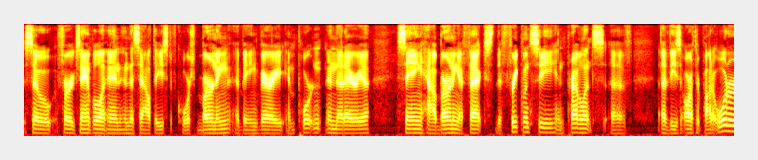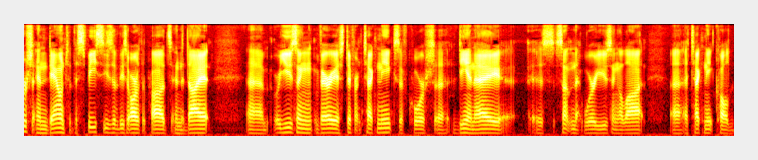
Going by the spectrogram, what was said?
so, for example, in, in the southeast, of course, burning uh, being very important in that area, seeing how burning affects the frequency and prevalence of of these arthropod orders and down to the species of these arthropods in the diet. Um, we're using various different techniques. Of course, uh, DNA is something that we're using a lot. Uh, a technique called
